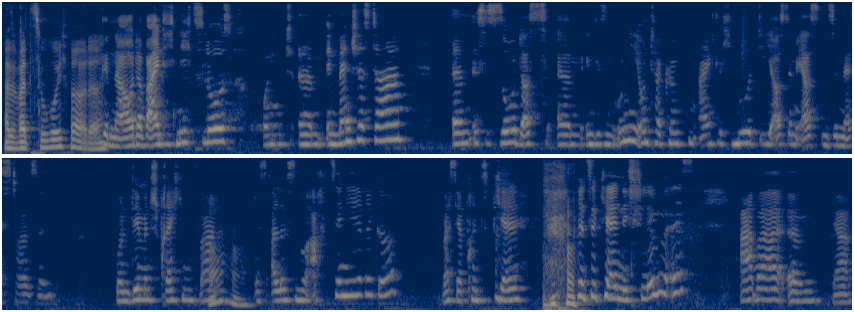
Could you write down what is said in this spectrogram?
Also weil es zu ruhig war, oder? Genau, da war eigentlich nichts los und ähm, in Manchester ähm, ist es so, dass ähm, in diesen Uni-Unterkünften eigentlich nur die aus dem ersten Semester sind. Und dementsprechend waren ah. das alles nur 18-Jährige, was ja prinzipiell, prinzipiell nicht schlimm ist. Aber ähm, ja,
